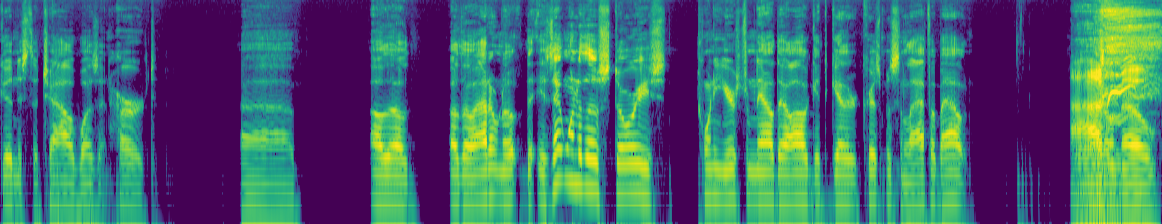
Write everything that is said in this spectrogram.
goodness the child wasn't hurt. Uh, although although I don't know, is that one of those stories? Twenty years from now, they'll all get together at Christmas and laugh about. I don't know.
